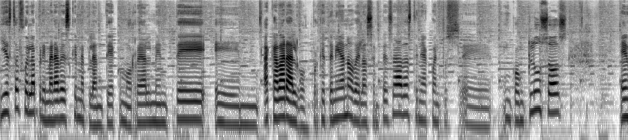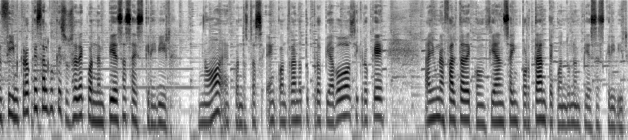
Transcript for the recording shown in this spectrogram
Y esta fue la primera vez que me planteé como realmente eh, acabar algo, porque tenía novelas empezadas, tenía cuentos eh, inconclusos, en fin, creo que es algo que sucede cuando empiezas a escribir, ¿no? Eh, Cuando estás encontrando tu propia voz y creo que hay una falta de confianza importante cuando uno empieza a escribir.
